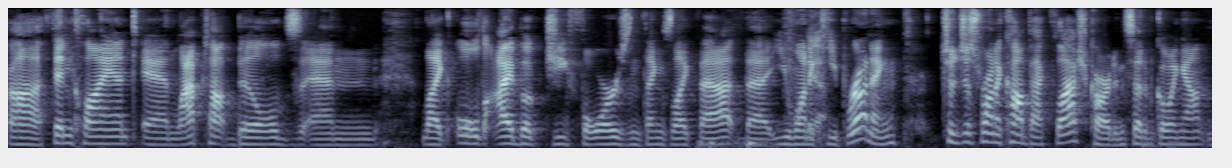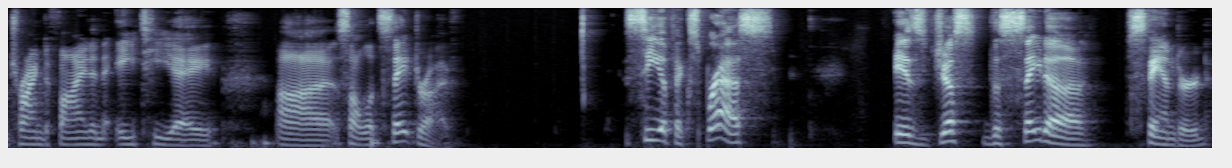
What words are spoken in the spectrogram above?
uh, thin client and laptop builds and like old iBook G4s and things like that that you want to Yeah. keep running to just run a compact flash card instead of going out and trying to find an ATA uh, solid state drive. CF Express is just the SATA standard,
